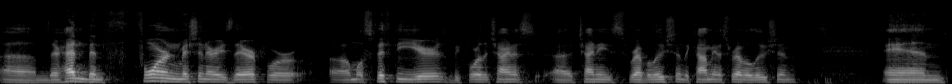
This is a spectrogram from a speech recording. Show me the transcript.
um, there hadn't been foreign missionaries there for almost 50 years before the China, uh, Chinese Revolution, the Communist Revolution. And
